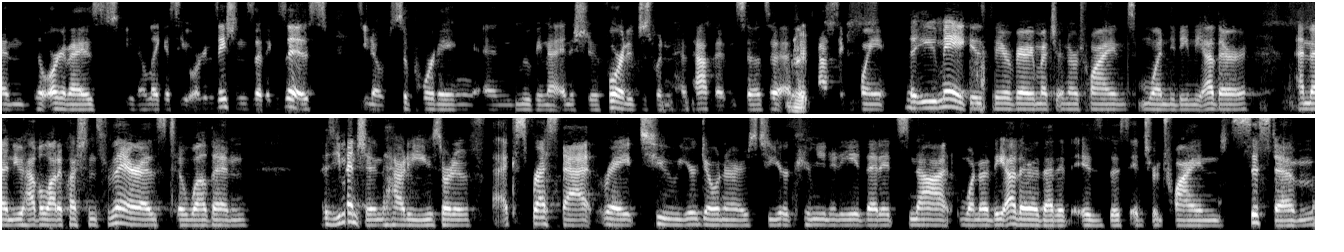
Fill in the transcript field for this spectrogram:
and the organized, you know, legacy organizations that exist, you know, supporting and moving that initiative forward, it just wouldn't have happened. So it's a, a right. fantastic point that you make is they're very much intertwined, one needing the other. And then you have a lot of questions from there as to, well, then as you mentioned, how do you sort of express that, right, to your donors, to your community, that it's not one or the other, that it is this intertwined system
